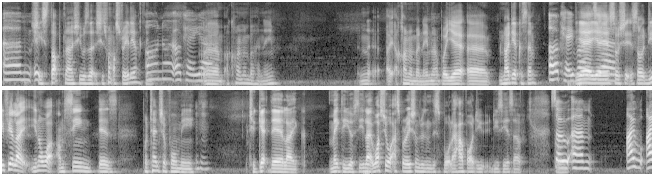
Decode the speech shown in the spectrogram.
Um. She it- stopped now. She was uh, she's from Australia. I think. oh no. Okay. Yeah. Um, I can't remember her name. N- I, I can't remember her name now, but yeah, uh, Nadia Kassem. okay. Right. yeah, yeah, yeah. So she, so do you feel like you know what I'm seeing? There's potential for me Mhm. to get there, like make the UFC. Like, what's your aspirations within this sport? Like, how far do you do you see yourself? So um, I I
